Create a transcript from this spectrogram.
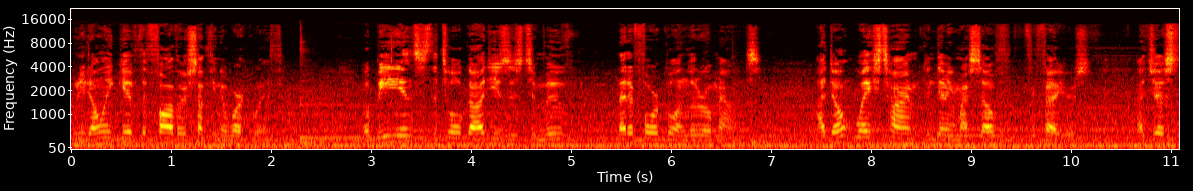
We need only give the Father something to work with. Obedience is the tool God uses to move metaphorical and literal mountains. I don't waste time condemning myself for failures. I just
